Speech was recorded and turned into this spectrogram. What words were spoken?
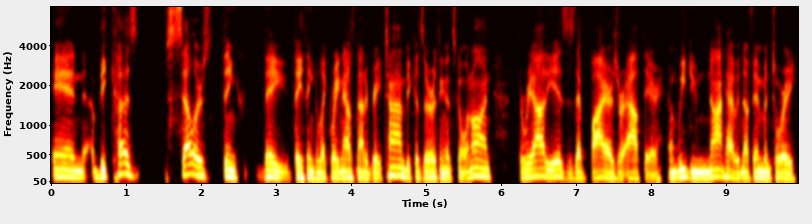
And because sellers think they they think like right now is not a great time because of everything that's going on. The reality is is that buyers are out there and we do not have enough inventory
